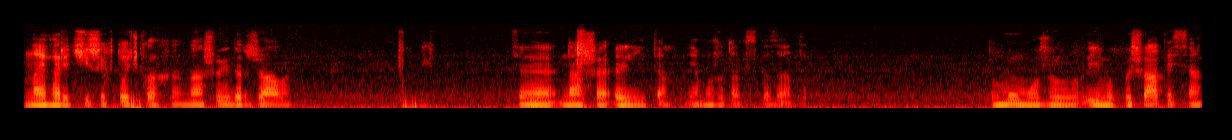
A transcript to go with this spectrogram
найгарячіших точках нашої держави. Це наша еліта, я можу так сказати. Тому можу їм пишатися.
